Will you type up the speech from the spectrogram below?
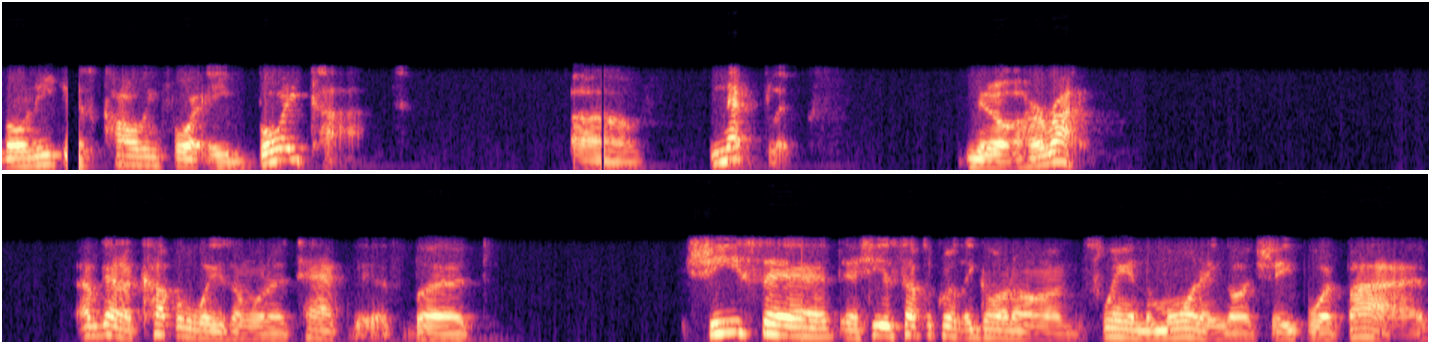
Mo'Nique is calling for a boycott of Netflix. You know, her right. I've got a couple ways I want to attack this, but she said, and she has subsequently gone on Sway in the Morning on Shade 45,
